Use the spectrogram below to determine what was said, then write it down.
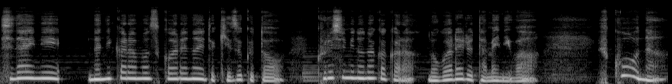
次第に何からも救われないと気づくと苦しみの中から逃れるためには不幸な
